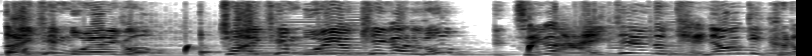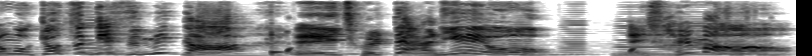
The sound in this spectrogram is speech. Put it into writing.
아이템 뭐야 이거? 저 아이템 뭐예요 킬가루도? 제가 아이템도 개념 없게 그런 거 꼈었겠습니까? 에이 절대 아니에요. 에이 설마.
